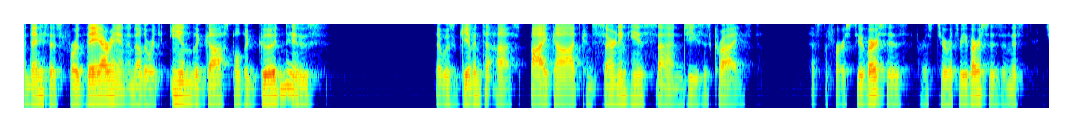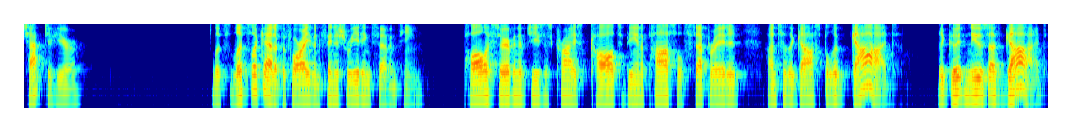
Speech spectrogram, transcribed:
And then he says, For therein, in other words, in the gospel, the good news that was given to us by God concerning his Son, Jesus Christ. That's the first two verses, first two or three verses in this chapter here. Let's, let's look at it before I even finish reading 17. Paul, a servant of Jesus Christ, called to be an apostle, separated unto the gospel of God, the good news of God,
